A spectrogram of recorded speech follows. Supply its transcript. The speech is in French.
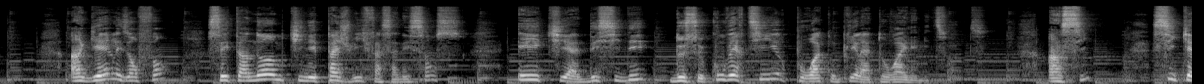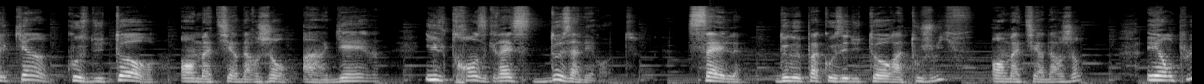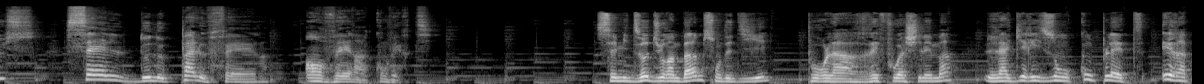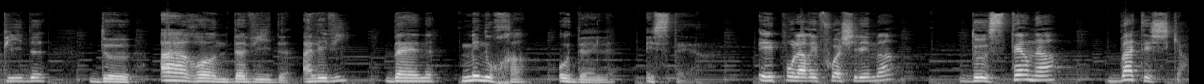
Un guerre, les enfants, c'est un homme qui n'est pas juif à sa naissance et qui a décidé de se convertir pour accomplir la Torah et les mitzvot. Ainsi, si quelqu'un cause du tort en matière d'argent à un guerre, il transgresse deux avérotes. Celle de ne pas causer du tort à tout juif en matière d'argent, et en plus, celle de ne pas le faire envers un converti. Ces mitzvot du Rambam sont dédiés pour la Refoua la guérison complète et rapide de Aaron David Alevi, Ben Menucha Odel Esther. Et pour la Refoua de Sterna Bateshka.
